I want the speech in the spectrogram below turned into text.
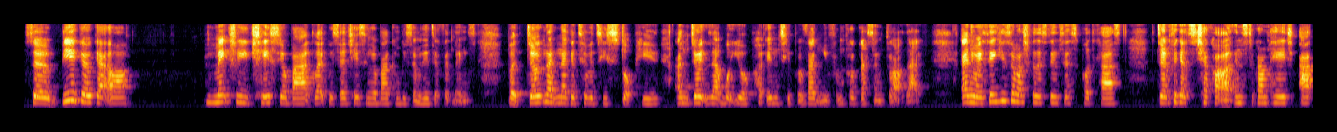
So be a go getter. Make sure you chase your bag. Like we said, chasing your bag can be so many different things. But don't let negativity stop you and don't let what you're put into prevent you from progressing throughout life. Anyway, thank you so much for listening to this podcast. Don't forget to check out our Instagram page at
